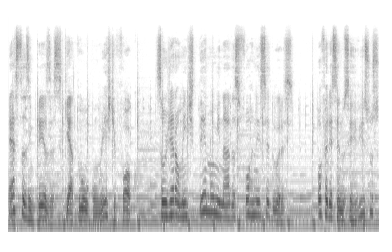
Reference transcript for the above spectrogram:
Estas empresas que atuam com este foco são geralmente denominadas fornecedoras, oferecendo serviços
